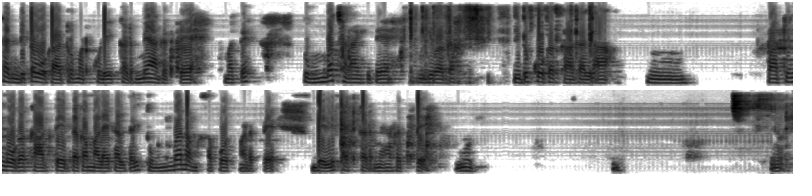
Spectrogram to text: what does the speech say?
ಖಂಡಿತ ಹೋಗಿ ಆರ್ಡ್ರ್ ಮಾಡ್ಕೊಳ್ಳಿ. ಕಡಿಮೆ ಆಗತ್ತೆ. ಮತ್ತೆ ತುಂಬಾ ಚೆನ್ನಾಗಿದೆ ನಮ್ಗೆ ಇವಾಗ ಇದಕ್ಕೆ ಹೋಗಕ್ಕಾಗಲ್ಲ. ವಾಕಿಂಗ್ ಹೋಗಕ್ ಆಗದೆ ಇದ್ದಾಗ ಮಳೆಗಾಲದಲ್ಲಿ ತುಂಬಾ ನಮ್ಗೆ ಸಪೋರ್ಟ್ ಮಾಡುತ್ತೆ. ಬೆಳ್ಳಿ ಫ್ಯಾಟ್ ಕಡಿಮೆ ಆಗುತ್ತೆ. ನೋಡಿ ನೋಡಿ.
